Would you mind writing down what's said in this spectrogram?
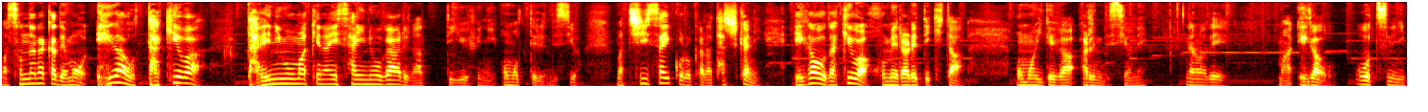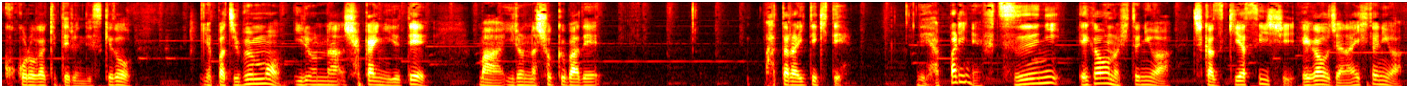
まあ、そんな中でも笑顔だけは誰にも負けない才能があるなっていうふうに思ってるんですよ。まあ、小さい頃から確かに笑顔だけは褒められてきた思い出があるんですよね。なので、まあ、笑顔を常に心がけてるんですけどやっぱ自分もいろんな社会に出てまあいろんな職場で働いてきて。でやっぱりね普通に笑顔の人には近づきやすいし笑顔じゃない人には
